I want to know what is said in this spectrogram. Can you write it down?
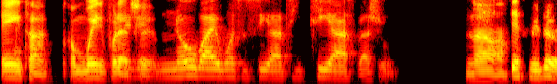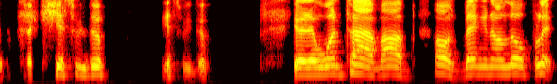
anytime. I'm waiting for that Nigga, shit. Nobody wants to see our T- T.I special. No. Yes, we do. Yes, we do. Yes, we do. Yeah, that one time I I was banging on Lil Flip.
